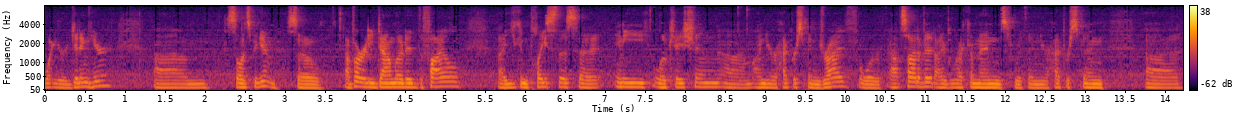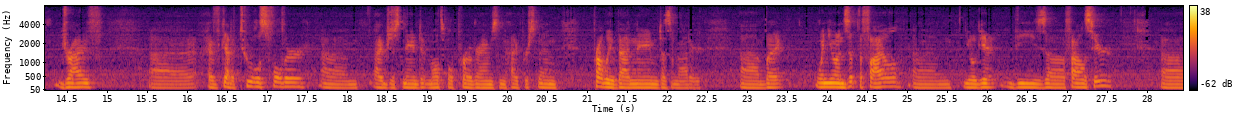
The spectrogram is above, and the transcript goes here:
what you're getting here. Um, so let's begin. So I've already downloaded the file. Uh, you can place this at any location um, on your Hyperspin drive or outside of it. I recommend within your Hyperspin uh, drive. Uh, I've got a tools folder. Um, I've just named it multiple programs in Hyperspin. Probably a bad name, doesn't matter. Uh, but when you unzip the file, um, you'll get these uh, files here. Uh,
